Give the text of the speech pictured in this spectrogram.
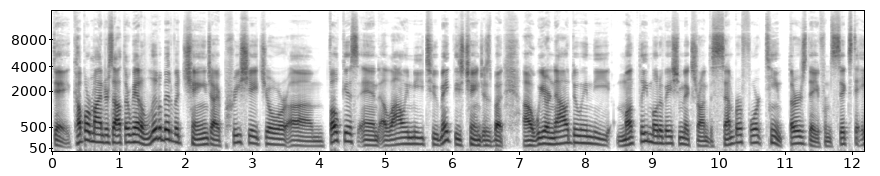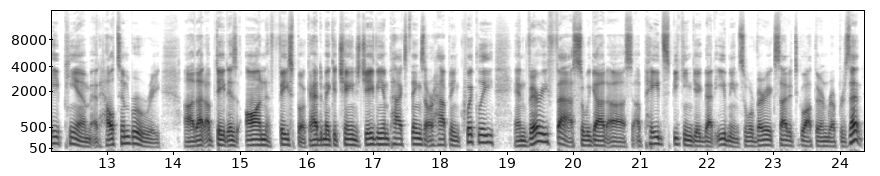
day. Couple reminders out there. We had a little bit of a change. I appreciate your um, focus and allowing me to make these changes, but uh, we are now doing the monthly motivation mixer on December 14th, Thursday from 6 to 8 p.m. at Helton Brewery. Uh, that update is on Facebook. I had to make a change. JV Impacts things are happening happening quickly and very fast. So we got uh, a paid speaking gig that evening. So we're very excited to go out there and represent.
